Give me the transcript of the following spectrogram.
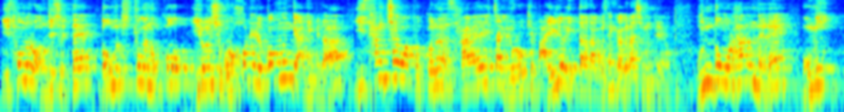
이 손을 얹으실 때 너무 뒤쪽에 놓고 이런 식으로 허리를 꺾는 게 아닙니다. 이 상체와 복근은 살짝 이렇게 말려 있다라고 생각을 하시면 돼요. 운동을 하는 내내 몸이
